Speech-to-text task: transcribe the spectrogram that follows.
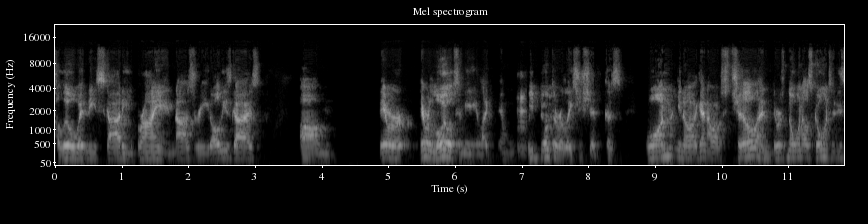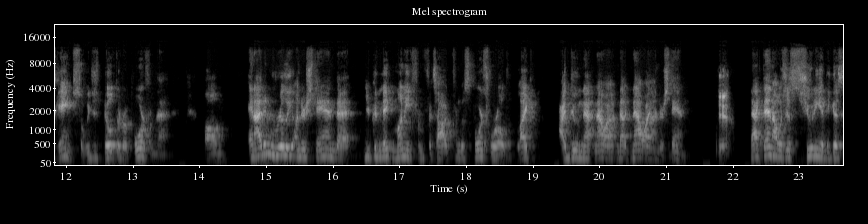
Khalil Whitney, Scotty, Brian, Naz Reid, all these guys, um, they were they were loyal to me, like, and we built a relationship because one, you know, again, I was chill, and there was no one else going to these games, so we just built a rapport from that. Um, and I didn't really understand that you could make money from photog- from the sports world like I do now. Now I, now I understand. Yeah. Back then, I was just shooting it because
